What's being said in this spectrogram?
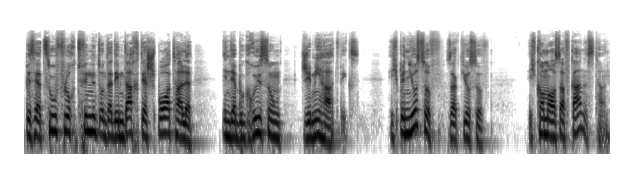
bis er Zuflucht findet unter dem Dach der Sporthalle, in der Begrüßung Jimmy Hartwigs. Ich bin Yusuf, sagt Yusuf. Ich komme aus Afghanistan.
